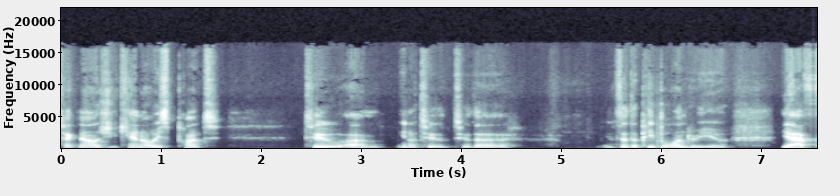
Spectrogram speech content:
technology. You can't always punt to um, you know to to the to the people under you. You have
